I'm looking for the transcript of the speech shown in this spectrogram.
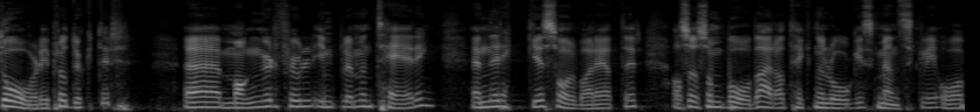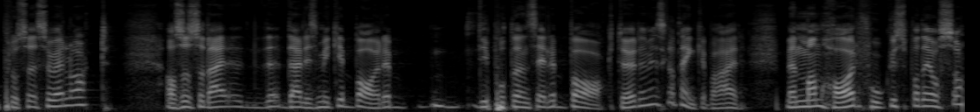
dårlige produkter. Eh, mangelfull implementering, en rekke sårbarheter altså som både er av teknologisk, menneskelig og prosessuell art. Altså, så det er, det er, liksom ikke bare de potensielle bakdørene vi skal tenke på her, men man har fokus på det også.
